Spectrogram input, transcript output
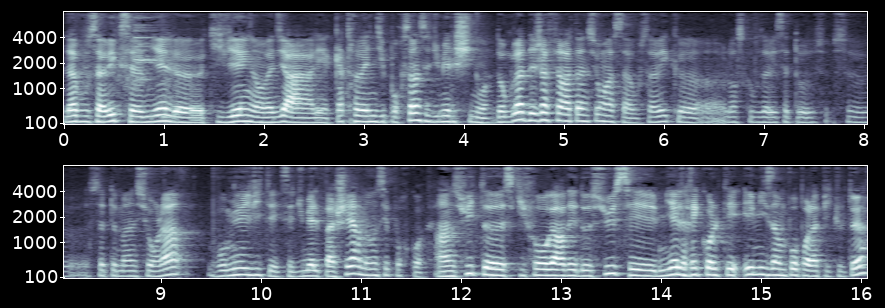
là vous savez que c'est un miel euh, qui vient, on va dire, à allez, 90%, c'est du miel chinois. Donc là, déjà faire attention à ça. Vous savez que euh, lorsque vous avez cette, ce- cette mention-là, vaut mieux éviter. C'est du miel pas cher, mais on sait pourquoi. Ensuite, euh, ce qu'il faut regarder dessus, c'est miel récolté et mis en pot par l'apiculteur.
